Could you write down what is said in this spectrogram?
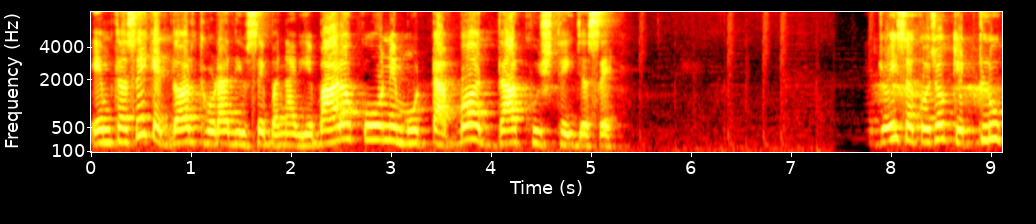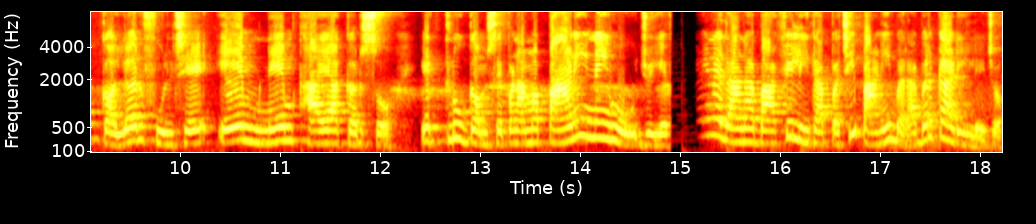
એમ થશે કે દર થોડા દિવસે બનાવીએ. બાળકો અને મોટા બધા ખુશ થઈ જશે. જોઈ શકો છો કેટલું કલરફુલ છે. એમ નેમ ખાયા કરશો. એટલું ગમશે. પણ આમાં પાણી નહીં હોવું જોઈએ. એના દાણા બાફી લીધા પછી પાણી બરાબર કાઢી લેજો.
